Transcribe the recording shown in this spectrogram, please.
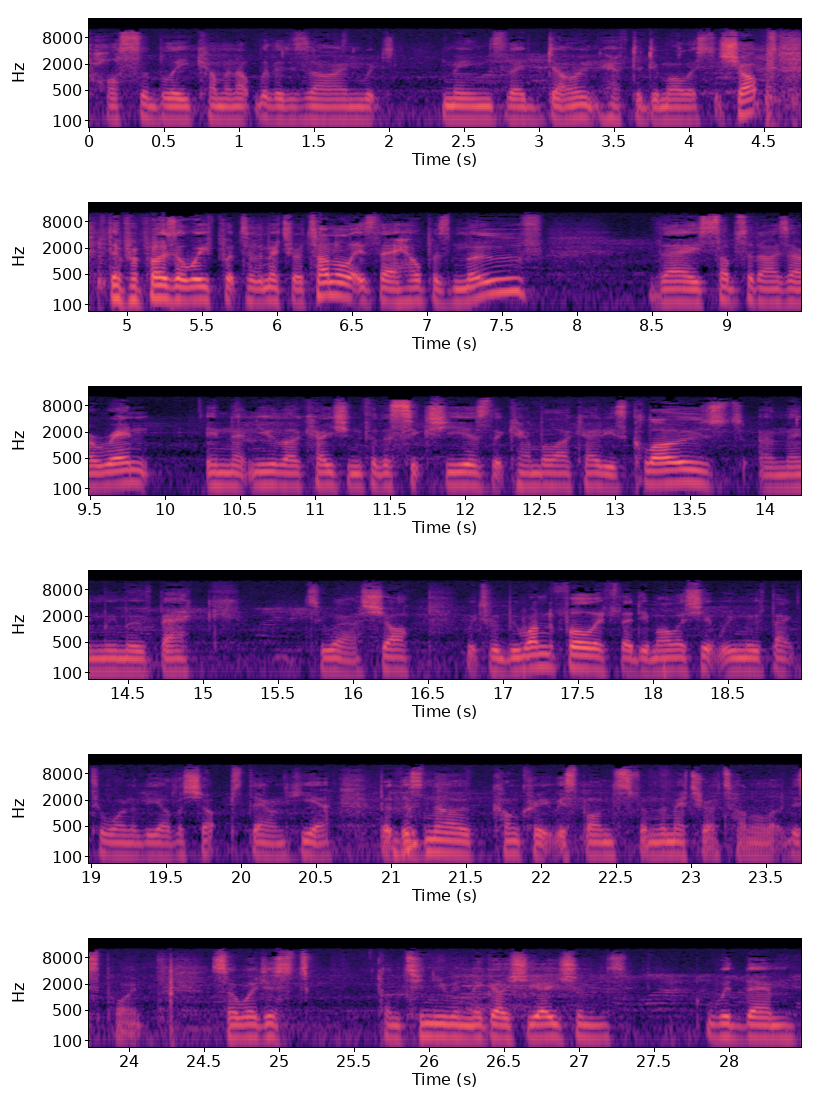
possibly coming up with a design which means they don't have to demolish the shops. The proposal we've put to the Metro Tunnel is they help us move, they subsidise our rent in that new location for the six years that Campbell Arcade is closed, and then we move back to our shop, which would be wonderful. If they demolish it, we move back to one of the other shops down here. But there's mm-hmm. no concrete response from the Metro Tunnel at this point. So we're just continuing negotiations with them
